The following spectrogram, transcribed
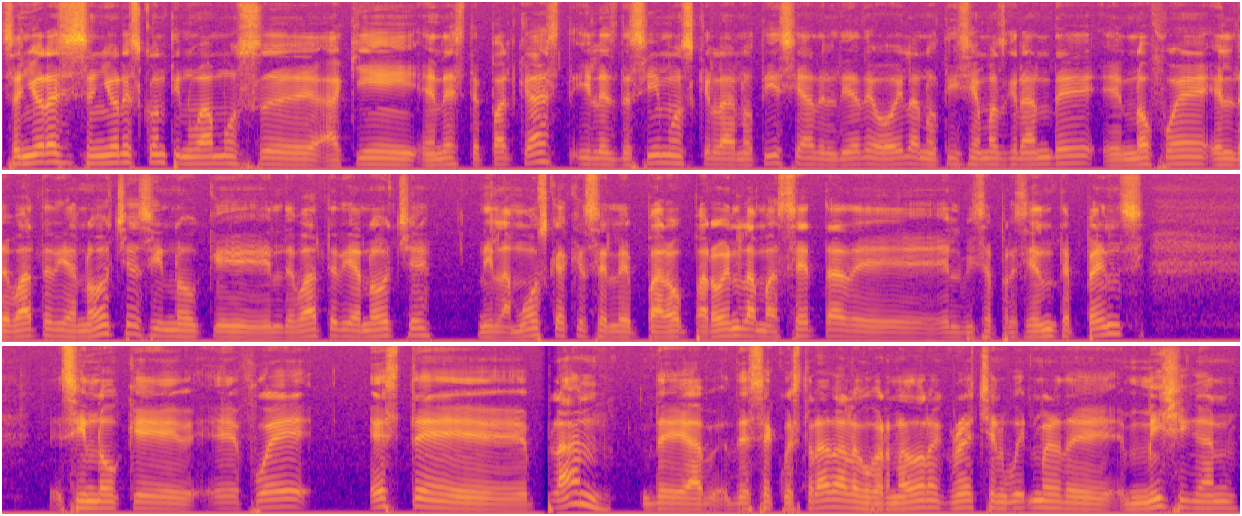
Señoras y señores, continuamos eh, aquí en este podcast y les decimos que la noticia del día de hoy, la noticia más grande, eh, no fue el debate de anoche, sino que el debate de anoche, ni la mosca que se le paró, paró en la maceta del vicepresidente Pence, sino que eh, fue este plan de, de secuestrar a la gobernadora Gretchen Whitmer de Michigan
